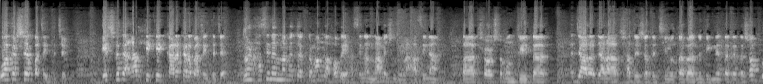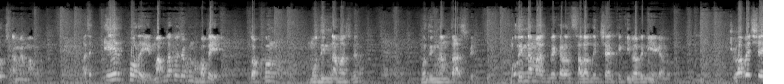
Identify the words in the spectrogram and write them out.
ওয়াকার সাহেব বাঁচাইতে চাইবে। এর সাথে আর কে কে, কারা কারা বাঁচাইতে চায়? হাসিনার নামে তো একটা মামলা হবে। হাসিনার নামে শুধু না, হাসিনা, তার স্বরাষ্ট্রমন্ত্রী, তার যারা যারা সাথে সাথে ছিল, তার রাজনৈতিক নেতা সবগুলোর নামে মামলা। আচ্ছা এরপরে মামলাটা যখন হবে তখন মোদির নাম আসবে না? মোদির নাম তো আসবে। মোদির নাম আসবে কারণ সালাউদ্দিন সাহেবকে কীভাবে নিয়ে গেল? কীভাবে সে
